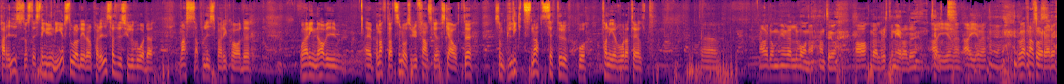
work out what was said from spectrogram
Paris. De stängde ju ner stora delar av Paris för att vi skulle gå där. Massa polisbarrikader. Och här inne har vi eh, på nattplatsen då så är det franska scouter som blixtsnabbt sätter upp och tar ner våra tält. Uh, ja, de är väl vana antar jag. Ja. Väl rutinerade tält. Jajamän, jajamän. De här franska, Förare.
